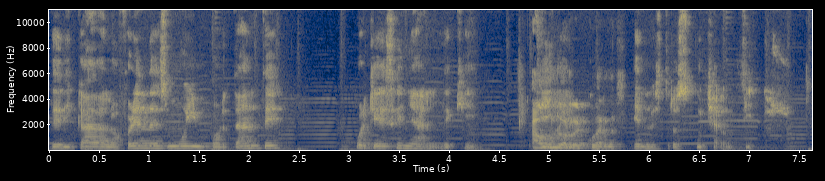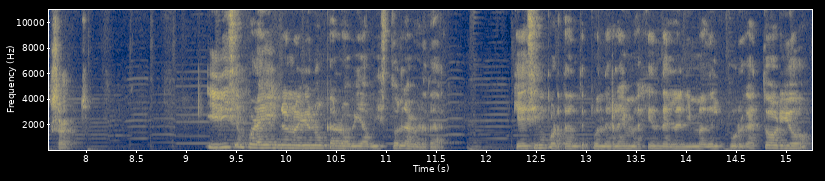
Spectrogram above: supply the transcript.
dedicada la ofrenda es muy importante porque es señal de que ¿Aún lo recuerdas? en nuestros cucharoncitos. Exacto. Y dicen por ahí, no, no, yo nunca lo había visto, la verdad, que es importante poner la imagen del ánima del purgatorio.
